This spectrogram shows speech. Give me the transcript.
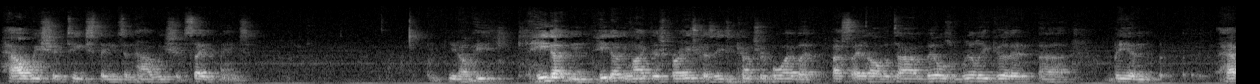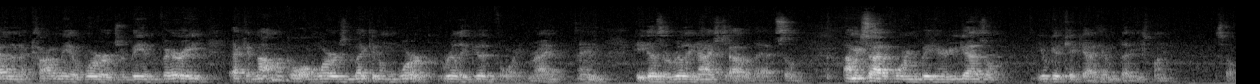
how we should teach things and how we should say things. You know, he he doesn't he doesn't like this phrase because he's a country boy, but I say it all the time. Bill's really good at uh, being having an economy of words or being very economical on words and making them work really good for him, right? And he does a really nice job of that. So I'm excited for him to be here. You guys will you'll get a kick out of him today. He's funny. So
